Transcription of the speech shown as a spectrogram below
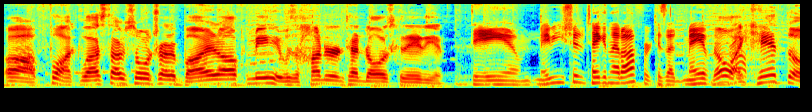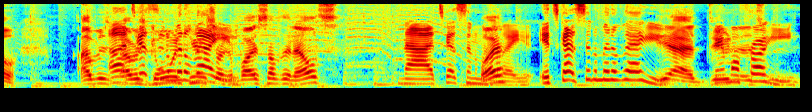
Oh fuck! Last time someone tried to buy it off me, it was hundred and ten dollars Canadian. Damn, maybe you should have taken that offer because I may have. No, I can't though. I was Uh, I was going to sentimental so I can buy something else. Nah, it's got sentimental What? value. It's got sentimental value. Yeah, dude. Grandma Froggy,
